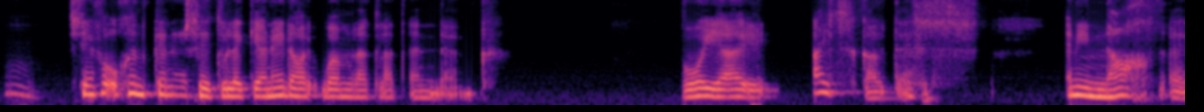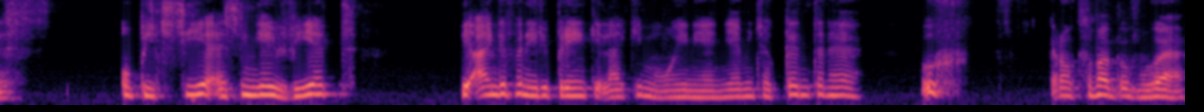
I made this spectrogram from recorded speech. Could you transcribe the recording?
Hmm. Sy vanoggend kinders het hoe ek jou net daai oomblik laat indink. Waar jy yskoud is in die nag is op die see is en jy weet die einde van hierdie prentjie lyk nie mooi nie en jy met jou kind in 'n oef raak sommer bewoe.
